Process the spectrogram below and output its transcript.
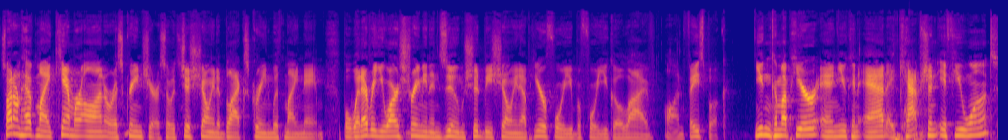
So I don't have my camera on or a screen share, so it's just showing a black screen with my name. But whatever you are streaming in Zoom should be showing up here for you before you go live on Facebook. You can come up here and you can add a caption if you want.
